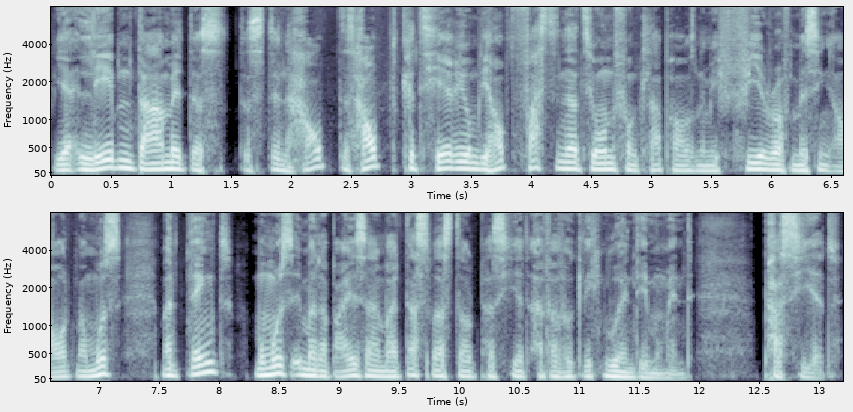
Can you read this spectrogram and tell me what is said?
Wir erleben damit das, das, den Haupt, das Hauptkriterium, die Hauptfaszination von Clubhouse, nämlich Fear of Missing Out. Man muss, man denkt, man muss immer dabei sein, weil das, was dort passiert, einfach wirklich nur in dem Moment passiert.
